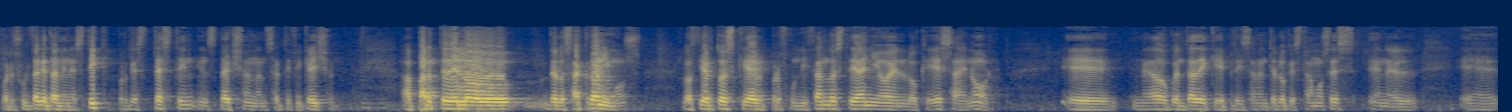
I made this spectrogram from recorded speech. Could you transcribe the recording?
pues resulta que también es TIC, porque es Testing, Inspection and Certification. Aparte de, lo, de, los acrónimos, lo cierto es que profundizando este año en lo que es AENOR, eh, me he dado cuenta de que precisamente lo que estamos es en el eh,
